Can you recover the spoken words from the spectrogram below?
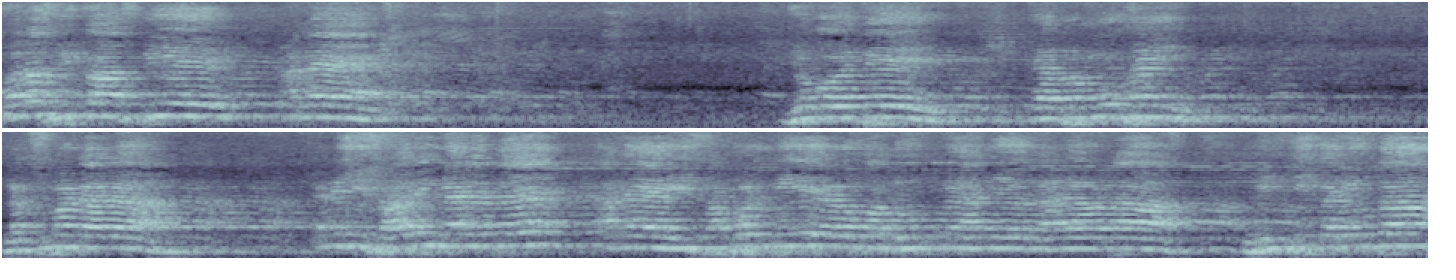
સરસ વિકાસ થઈએ અને જો હોય તે પ્રમુખ લક્ષ્મણ દાદા, એની સારી મહેનત અને એ સફળ થઈએ એ લોકો દુઃખ મેં આજે દાદા વટા વિનંતી કર્યું હતા.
